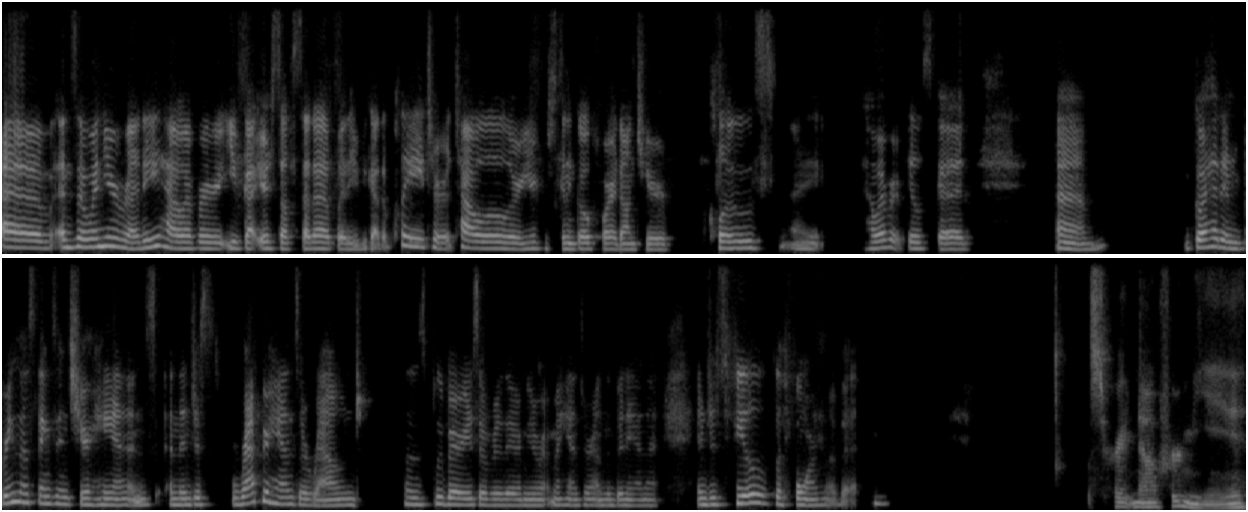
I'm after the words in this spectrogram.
um, and so when you're ready, however you've got yourself set up, whether you've got a plate or a towel, or you're just gonna go for it onto your clothes, I, however it feels good. Um, go ahead and bring those things into your hands and then just wrap your hands around those blueberries over there. I'm going to wrap my hands around the banana and just feel the form of it. So, right now for me,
